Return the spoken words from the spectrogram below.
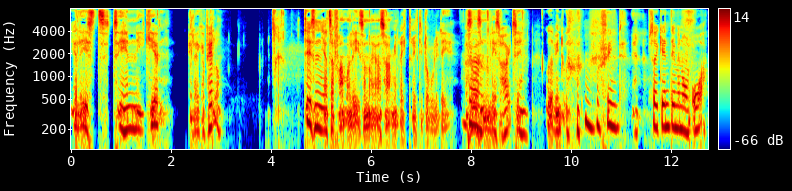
jeg læste til hende i kirken, eller i kapellet. Det er sådan, jeg tager frem og læser, når jeg også har min rigtig, rigtig dårlige dag. Og så Ja. sådan og læser højt til hende ud af vinduet. Hvor fint. Så igen det med nogle ord,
